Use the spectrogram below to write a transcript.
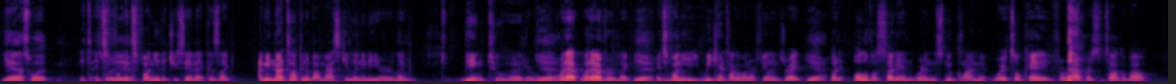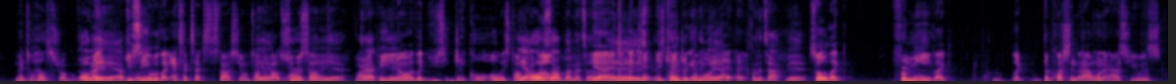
yeah, that's what. It's it's So, fu- yeah. it's funny that you say that because like I mean, not talking about masculinity or like t- being too hood or Mm-hmm. Yeah. like whatever whatever. Like Yeah. it's funny we can't talk about our feelings, right? Yeah. But all of a sudden we're in this new climate where it's okay for rappers to talk about mental health struggle. Oh, yeah, right? yeah, You see it with like XXXTentacion talk Yeah, about RIP, suicide. yeah, RIP, exactly, You know, like you see J Cole always talking yeah, about always talk about mental health. Yeah, and then like, Ken- and the Kendrick Lamar, yeah, yeah. from the top, yeah. So like, for me, like, like the question that I want to ask you is,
